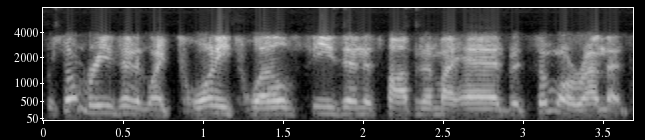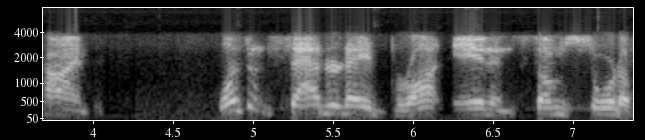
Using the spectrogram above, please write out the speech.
for some reason, like 2012 season is popping in my head, but somewhere around that time, wasn't Saturday brought in in some sort of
